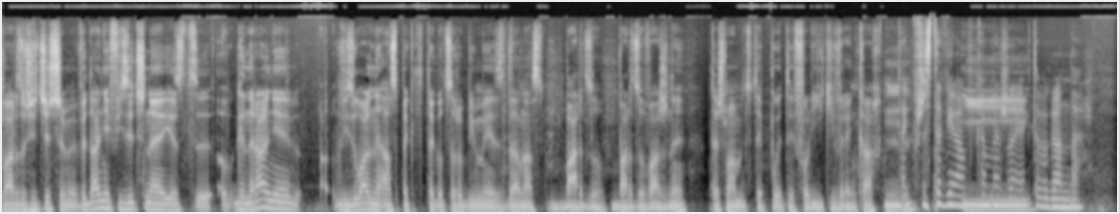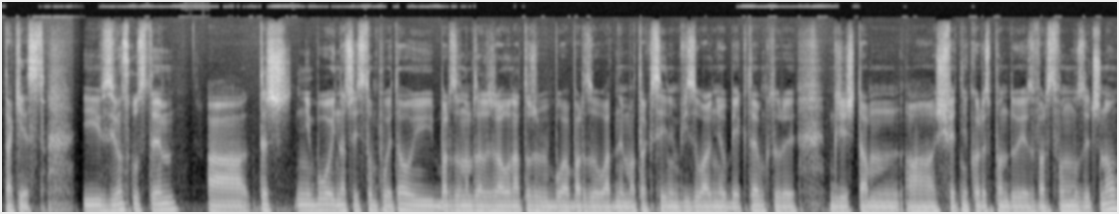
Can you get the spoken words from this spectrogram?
Bardzo się cieszymy. Wydanie fizyczne jest, y, generalnie wizualny aspekt tego, co robimy jest dla nas bardzo, bardzo ważny. Też mamy tutaj płyty, foliki w rękach. Tak przedstawiłam I- w kamerze, jak to wygląda. Tak jest. I w związku z tym a też nie było inaczej z tą płytą i bardzo nam zależało na to, żeby była bardzo ładnym, atrakcyjnym wizualnie obiektem, który gdzieś tam a, świetnie koresponduje z warstwą muzyczną.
